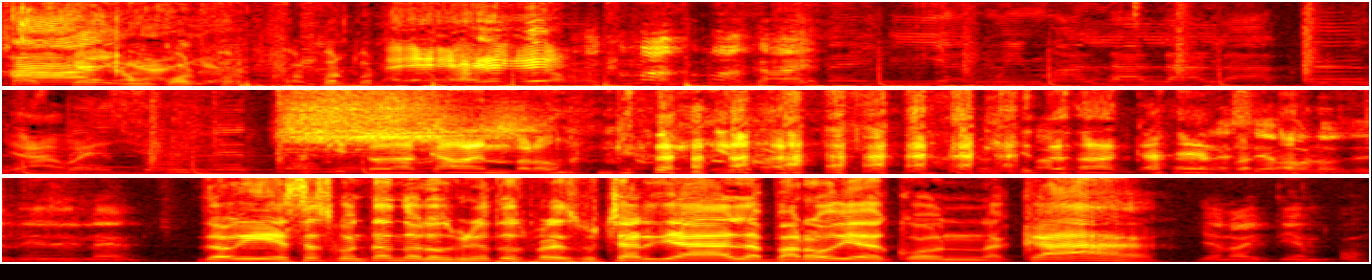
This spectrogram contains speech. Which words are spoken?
¿Sabes Aquí todo acaba en bronca. Aquí todo acaba en bronca. los de Disneyland. Doggy, estás contando los minutos para escuchar ya la parodia con acá. Ya no hay tiempo.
